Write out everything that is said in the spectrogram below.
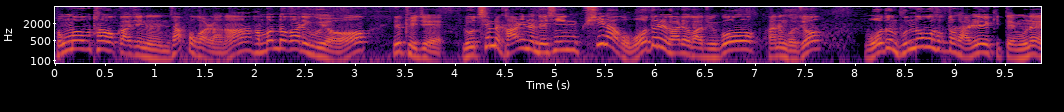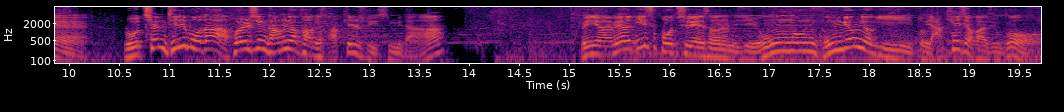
동마부 타워까지는 잡고 갈라나? 한 번 더 가리고요. 이렇게 이제 로챔을 가리는 대신 퀸하고 워든을 가려가지고 가는 거죠. 워든 분노 보석도 달려있기 때문에 로챔 딜보다 훨씬 강력하게 바뀔 수 있습니다. 왜냐하면 e스포츠에서는 이제 용 공격력이 또 약해져가지고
